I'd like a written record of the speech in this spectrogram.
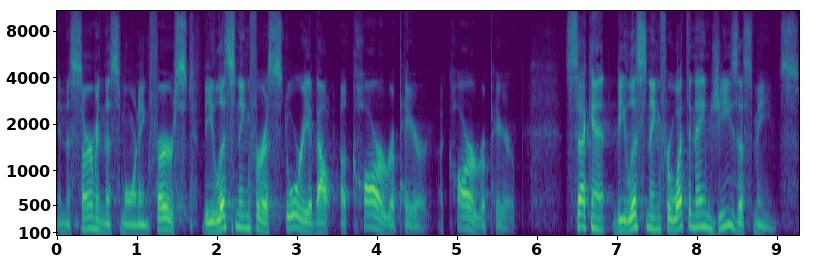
in the sermon this morning. First, be listening for a story about a car repair, a car repair. Second, be listening for what the name Jesus means.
